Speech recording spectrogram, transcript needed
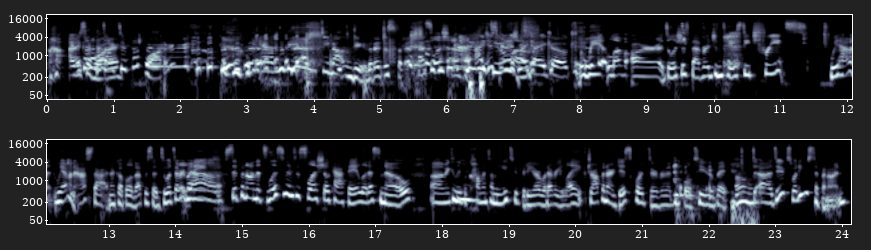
I just got have water. Dr Pepper. Water. and the empty Mountain Dew that I just finished. That's delicious. Okay. I just do finished my Diet Coke. we love our delicious beverage and tasty treats. We haven't we haven't asked that in a couple of episodes. So what's everybody No. sipping on that's listening to Celestial Cafe? Let us know. Um, you can leave a comment on the YouTube video or whatever you like. Drop in our Discord server. That'd be cool too. But Oh. uh, Dukes, what are you sipping on?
